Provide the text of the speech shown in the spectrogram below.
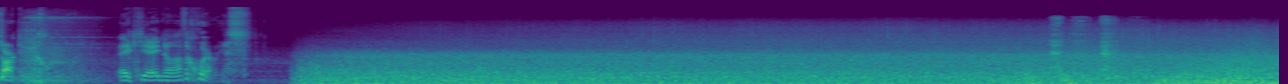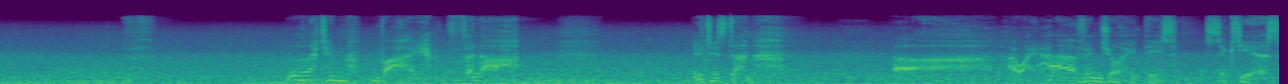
Dark Eagle, aka known as Aquarius. Let him by, Venat. It is done. Ah, how I have enjoyed these six years.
